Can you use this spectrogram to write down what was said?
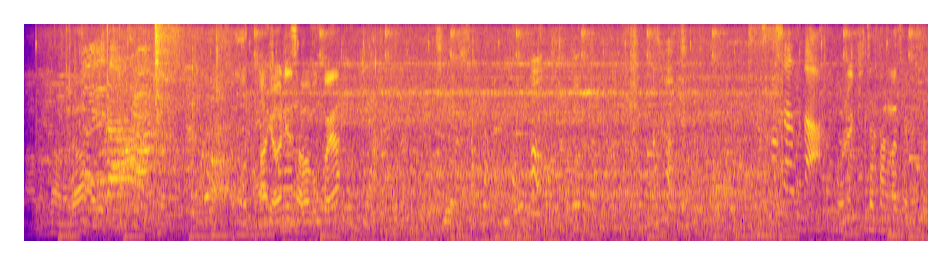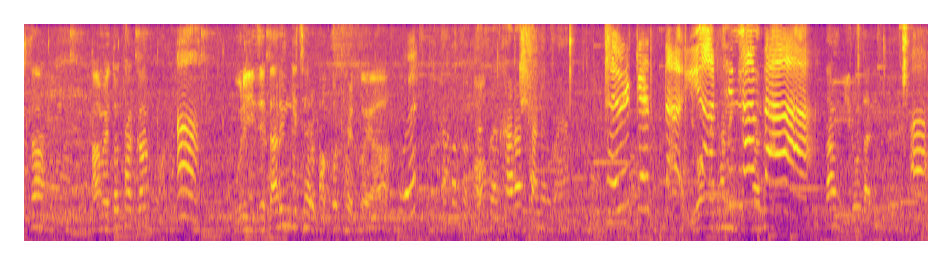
아, 감사합니다. 아, 연인 잡아볼 거야? 오늘 기차 탄 거 재밌었어? 다음에 또 탈까? 아, 우리 이제 다른 기차로 바꿔 탈 거야. 왜? 한번더 거야 갈아타는 거야 재밌겠다. 타는 기차는 신난다. 땅 위로 다닌대. 아,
